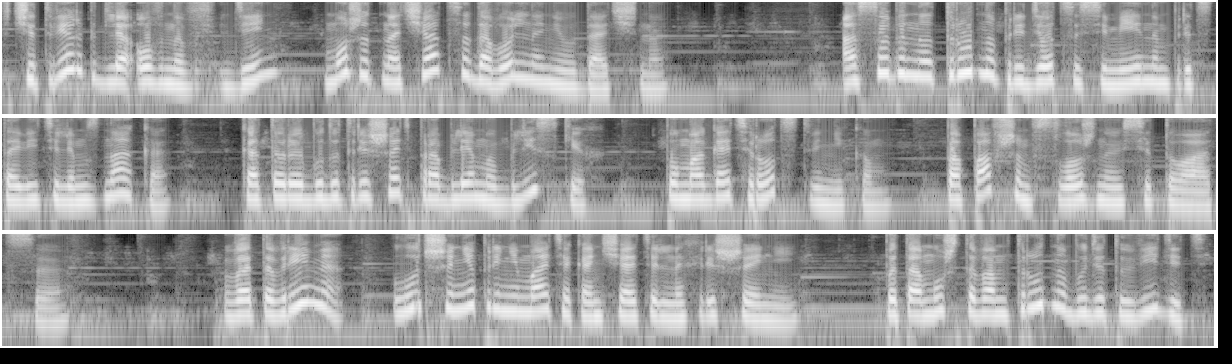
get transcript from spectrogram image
В четверг для овнов день может начаться довольно неудачно. Особенно трудно придется семейным представителям знака, которые будут решать проблемы близких, помогать родственникам, попавшим в сложную ситуацию. В это время лучше не принимать окончательных решений, потому что вам трудно будет увидеть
